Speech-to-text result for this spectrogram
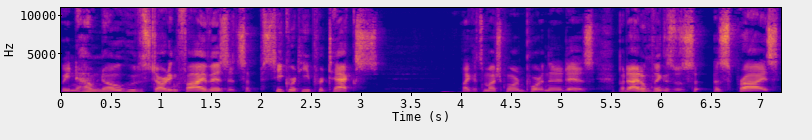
We now know who the starting five is. It's a secret he protects. Like it's much more important than it is. But I don't think this was a surprise.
